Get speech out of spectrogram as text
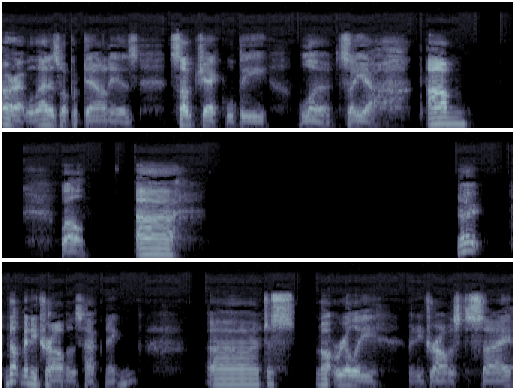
All right. Well, that is what I put down is subject will be learn. So yeah. Um. Well. Uh. No, not many dramas happening. Uh, just not really many dramas to say.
